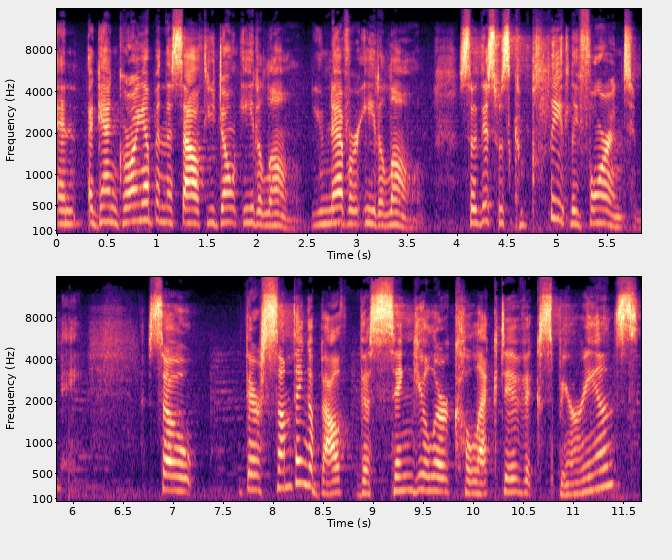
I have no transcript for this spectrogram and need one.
And again, growing up in the South, you don't eat alone. You never eat alone. So this was completely foreign to me. So there's something about the singular collective experience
